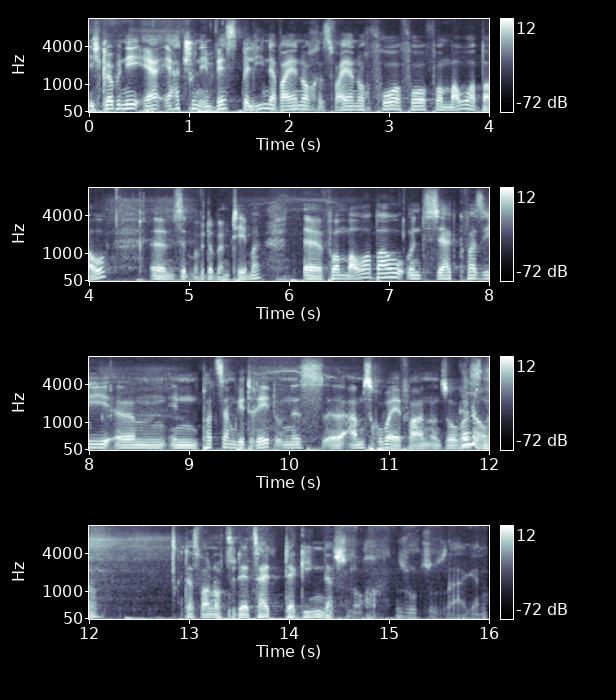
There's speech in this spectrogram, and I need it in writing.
ich glaube, nee, er, er hat schon in West-Berlin, da war ja noch, es war ja noch vor, vor, vor Mauerbau, ähm, sind wir wieder beim Thema, äh, vor Mauerbau und er hat quasi ähm, in Potsdam gedreht und ist äh, abends rübergefahren und sowas. Genau. Ne? Das war noch zu der Zeit, da ging das noch, sozusagen.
